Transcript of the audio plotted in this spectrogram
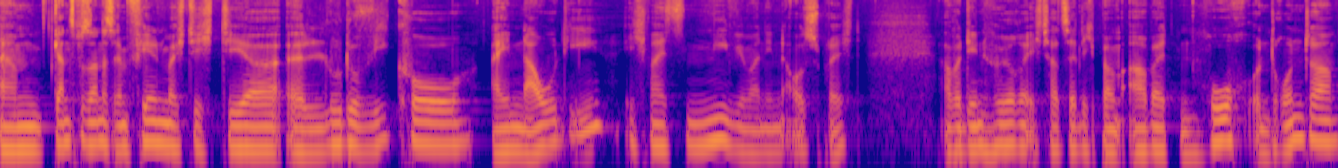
Ähm, ganz besonders empfehlen möchte ich dir äh, Ludovico Einaudi. Ich weiß nie, wie man ihn ausspricht, aber den höre ich tatsächlich beim Arbeiten hoch und runter.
